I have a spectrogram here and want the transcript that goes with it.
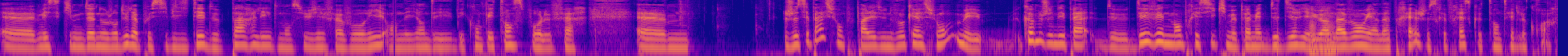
mais ce qui me donne aujourd'hui la possibilité de parler de mon sujet favori en ayant des, des compétences pour le faire. Je ne sais pas si on peut parler d'une vocation, mais comme je n'ai pas d'événements précis qui me permettent de dire il y a eu un mhm. avant et un après, je serais presque tentée de le croire.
